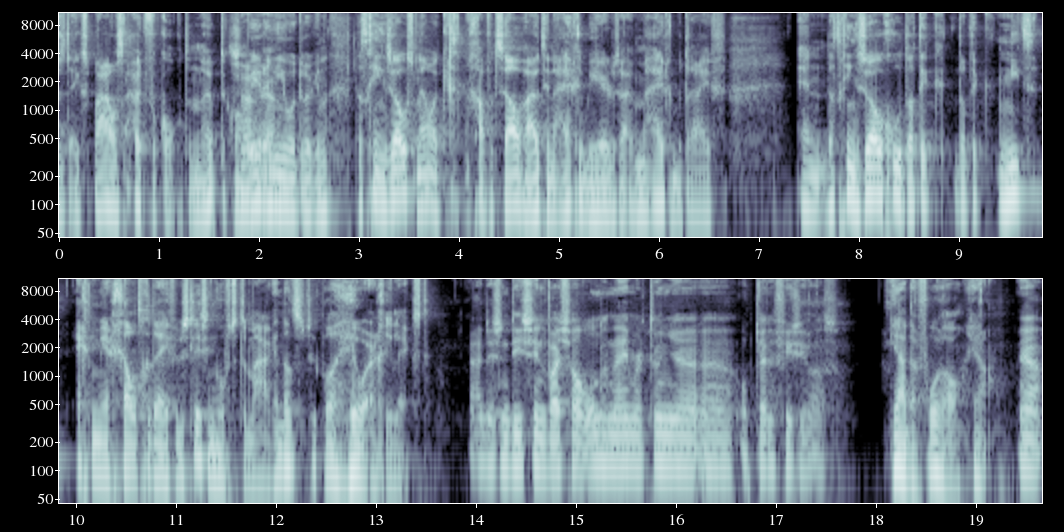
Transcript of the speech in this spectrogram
50.000 exemplaren was uitverkocht. En hup, er kwam Zo, weer een ja. nieuwe druk. En dat ging zo snel. Ik gaf het zelf uit in eigen beheer, dus uit mijn eigen bedrijf. En dat ging zo goed dat ik, dat ik niet echt meer geldgedreven beslissingen hoefde te maken. En dat is natuurlijk wel heel erg relaxed. Ja, dus in die zin was je al ondernemer toen je eh, op televisie was. Ja, daarvoor al, ja. Ja.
